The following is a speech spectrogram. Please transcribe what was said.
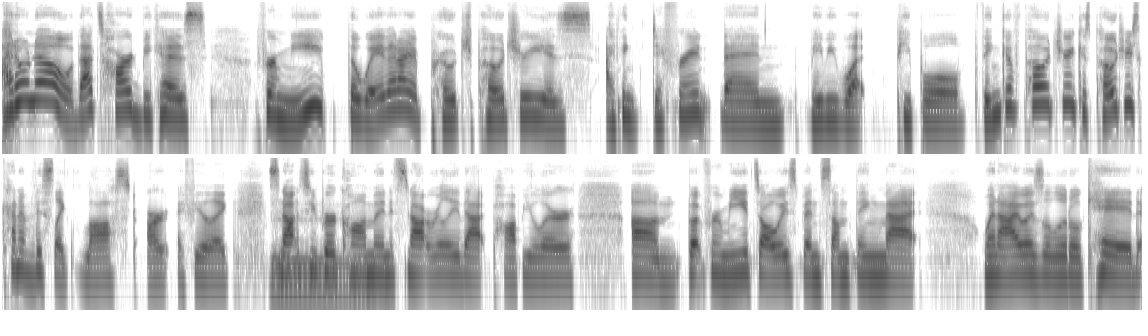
I don't know. That's hard because for me, the way that I approach poetry is, I think, different than maybe what people think of poetry because poetry is kind of this like lost art. I feel like it's not mm. super common, it's not really that popular. Um, but for me, it's always been something that when I was a little kid,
